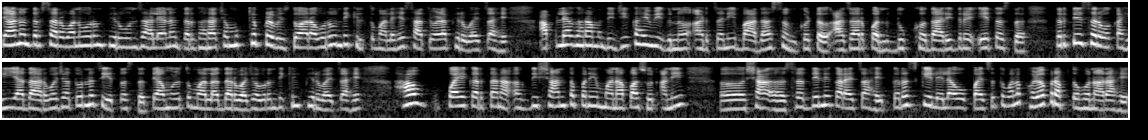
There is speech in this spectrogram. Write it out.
त्यानंतर सर्वांवरून फिरवून झाल्यानंतर घराच्या मुख्य प्रवेशद्वारावरून देखील तुम्हाला हे सात वेळा फिरवायचं आहे. आपल्या घरामध्ये जी काही विघ्न अडचणी बाधा संकट आजारपण दुःख दारिद्र्य येत असतं. तर ते सर्व काही या दरवाजातूनच येत असतं. त्यामुळे तुम्हाला दरवाजावरून देखील फिरवायचं आहे. हा उपाय करताना अगदी शांतपणे मनापासून आणि शा श्रद्धेने करायचा आहे. तरच केलेल्या उपायाचं तुम्हाला फळ प्राप्त होणार आहे.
